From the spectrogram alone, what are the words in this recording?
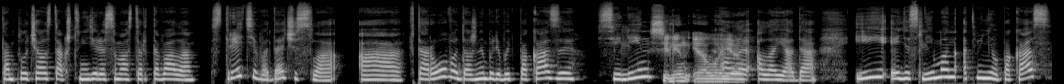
там получалось так, что неделя сама стартовала с третьего да, числа, а второго должны были быть показы Селин. Селин и Алая. Алая, да. И Эдди Слиман отменил показ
